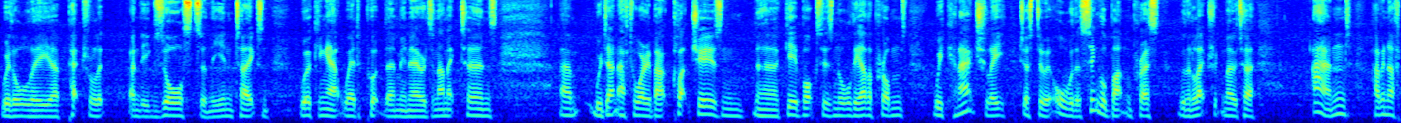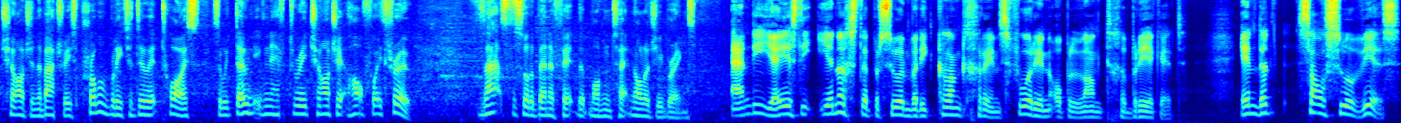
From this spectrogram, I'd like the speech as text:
with all the uh, petrol and the exhausts and the intakes and working out where to put them in aerodynamic turns. Um, we don't have to worry about clutches and uh, gearboxes and all the other problems. We can actually just do it all with a single button press with an electric motor and have enough charge in the batteries probably to do it twice so we don't even have to recharge it halfway through. That's the sort of benefit that modern technology brings. Andy, jy is die enigste persoon wat die klankgrens voorheen op land gebreek het. En dit sal so wees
